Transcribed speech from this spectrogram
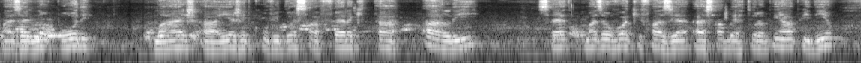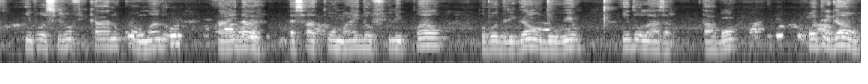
mas ele não pôde, mas aí a gente convidou essa fera que está ali, certo? Mas eu vou aqui fazer essa abertura bem rapidinho e vocês vão ficar no comando aí da, dessa turma aí do Filipão, do Rodrigão, do Will e do Lázaro, tá bom? Rodrigão,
